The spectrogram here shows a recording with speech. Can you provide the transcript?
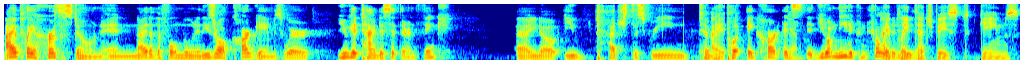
I play Hearthstone and Night of the Full Moon, and these are all card games where you get time to sit there and think. Uh, you know, you touch the screen to I- put a card. It's it, you don't need a controller. I to play touch based games,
